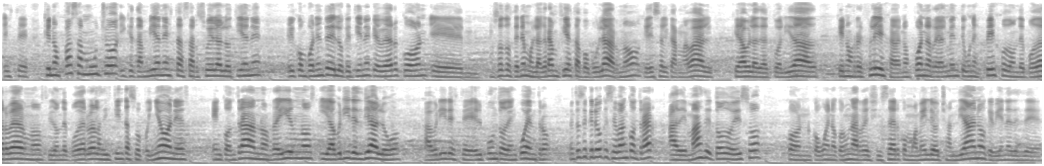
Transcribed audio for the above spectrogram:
Este, que nos pasa mucho y que también esta zarzuela lo tiene, el componente de lo que tiene que ver con, eh, nosotros tenemos la gran fiesta popular, que es el carnaval, que habla de actualidad, que nos refleja, nos pone realmente un espejo donde poder vernos y donde poder ver las distintas opiniones, encontrarnos, reírnos y abrir el diálogo, abrir este, el punto de encuentro. Entonces creo que se va a encontrar, además de todo eso, con, bueno, con una regisseur como Amelia Ochandiano, que viene desde,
